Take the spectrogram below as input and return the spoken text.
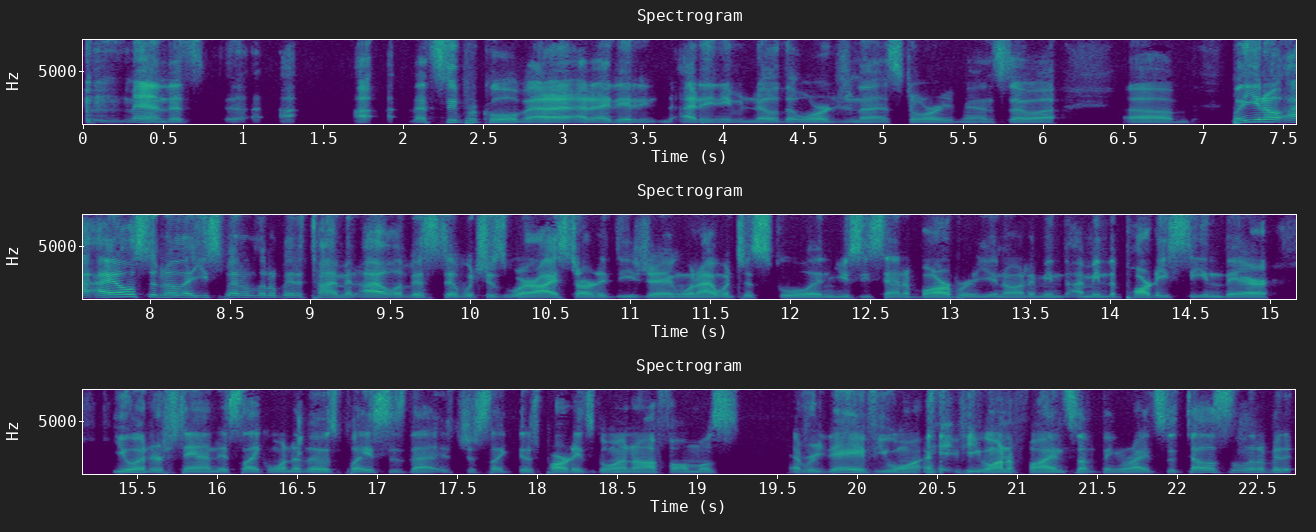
man, that's uh, I, that's super cool, man. I, I didn't I didn't even know the origin of that story, man. So, uh, um, but you know, I, I also know that you spent a little bit of time in Isla Vista, which is where I started DJing when I went to school in UC Santa Barbara. You know what I mean? I mean, the party scene there, you understand, it's like one of those places that it's just like there's parties going off almost every day if you want if you want to find something, right? So tell us a little bit.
